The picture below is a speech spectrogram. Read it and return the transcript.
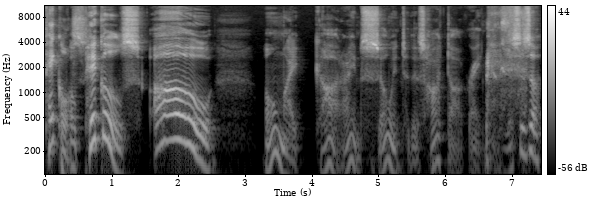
Pickles. Oh, Pickles. pickles. Oh. Oh my god, I am so into this hot dog right now. This is a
